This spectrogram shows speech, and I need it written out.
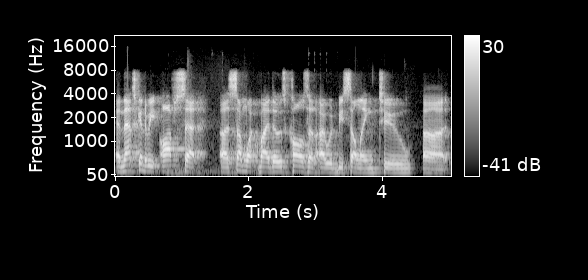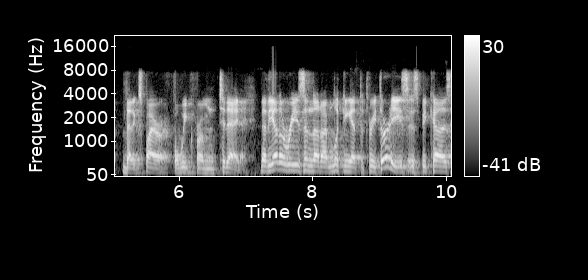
and that's going to be offset uh, somewhat by those calls that I would be selling to uh, that expire a week from today. Now, the other reason that I'm looking at the 330s is because,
